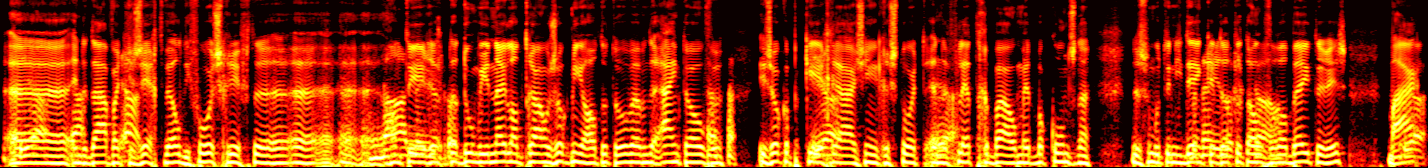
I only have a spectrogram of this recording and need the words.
Eh, Ja, inderdaad, wat je zegt, wel die voorschriften eh, eh, eh, hanteren. Dat doen we in Nederland trouwens ook niet altijd hoor. We hebben de Eindhoven, is ook een parkeergarage ingestort en een flatgebouw met balkons. Nou, Dus we moeten niet denken dat het overal beter is. Maar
